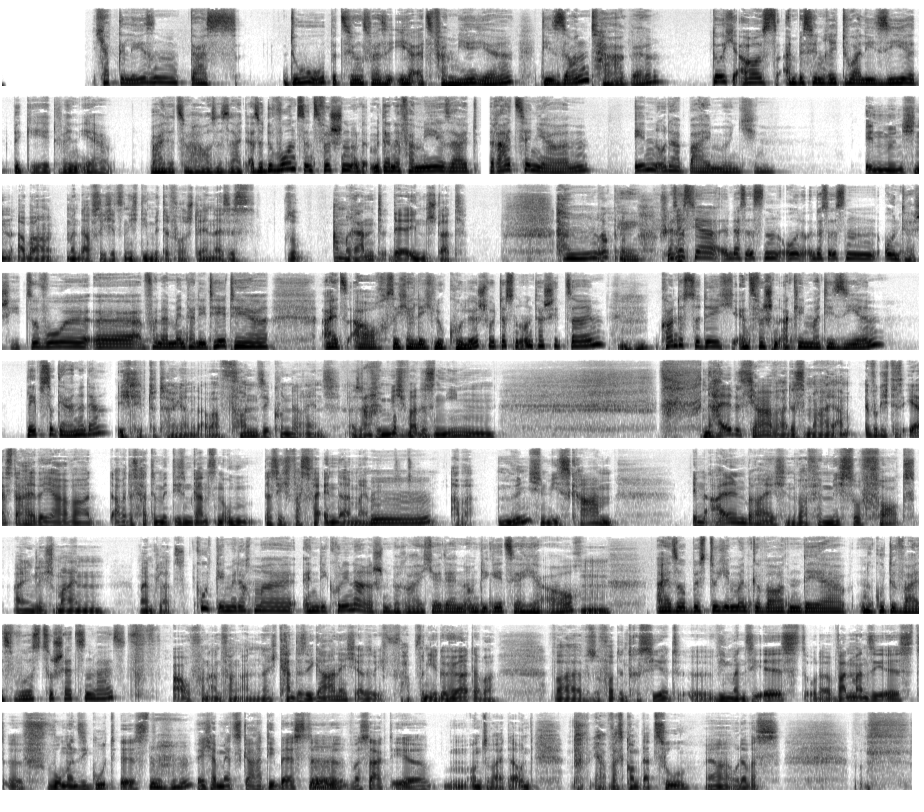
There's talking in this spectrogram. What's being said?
Ich habe gelesen, dass du bzw. ihr als Familie die Sonntage durchaus ein bisschen ritualisiert begeht, wenn ihr beide zu Hause seid. Also du wohnst inzwischen mit deiner Familie seit 13 Jahren in oder bei München. In München, aber man darf sich jetzt nicht die Mitte vorstellen. Es ist so am Rand der Innenstadt. Hm, okay, das ist ja, das ist ein, das ist ein Unterschied, sowohl äh, von der Mentalität her als auch sicherlich lukulisch wird das ein Unterschied sein. Mhm. Konntest du dich inzwischen akklimatisieren? Lebst du gerne da? Ich lebe total gerne da, aber von Sekunde eins. Also Ach, für mich war das nie ein ein halbes Jahr war das mal, wirklich das erste halbe Jahr war, aber das hatte mit diesem ganzen um, dass ich was verändere in meinem Leben zu tun. Mhm. Aber München, wie es kam, in allen Bereichen war für mich sofort eigentlich mein mein Platz. Gut, gehen wir doch mal in die kulinarischen Bereiche, denn um die geht's ja hier auch. Mhm. Also bist du jemand geworden, der eine gute Weißwurst zu schätzen weiß? Auch von Anfang an. Ne? Ich kannte sie gar nicht, also ich habe von ihr gehört, aber war sofort interessiert, äh, wie man sie isst oder wann man sie isst, äh, wo man sie gut isst, mhm. welcher Metzger hat die beste, mhm. was sagt ihr und so weiter. Und ja, was kommt dazu, ja, oder was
